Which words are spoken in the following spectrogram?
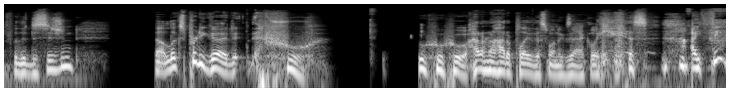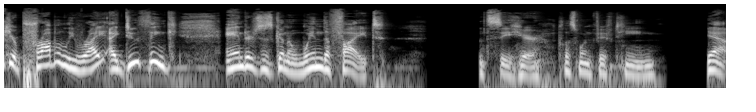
for the decision. That looks pretty good. Whew. Ooh. I don't know how to play this one exactly because I think you're probably right. I do think Anders is going to win the fight. Let's see here. Plus 115. Yeah.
